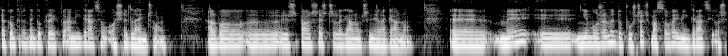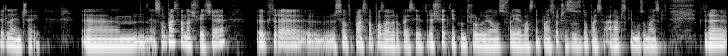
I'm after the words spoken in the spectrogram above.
dla konkretnego projektu, a migracją osiedleńczą. Albo już pal 6, czy legalną, czy nielegalną. My nie możemy dopuszczać masowej migracji osiedleńczej. Są państwa na świecie, y, które y, są to państwa pozaeuropejskie, które świetnie kontrolują swoje własne państwa, często są to państwa arabskie, muzułmańskie, które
